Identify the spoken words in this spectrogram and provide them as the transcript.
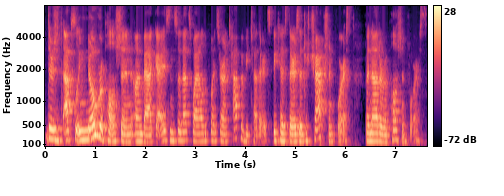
there's absolutely no repulsion on bad guys, and so that's why all the points are on top of each other. It's because there's a attraction force, but not a repulsion force.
